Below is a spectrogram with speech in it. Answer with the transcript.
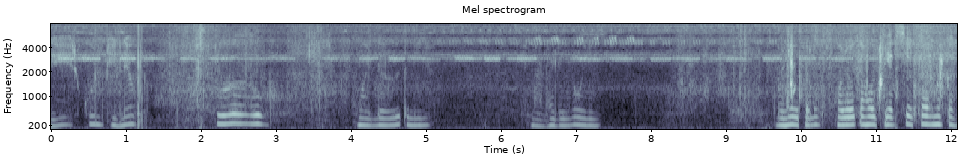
นี่ทุกคนเห็นแล้ว ว้าวหอยเลือตัวนี้นะหมานหอยเลอหน่อยนึงมันเยอไปเลยหอยเลือกับหอยเกียดเสือคล้องเหมือนกัน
